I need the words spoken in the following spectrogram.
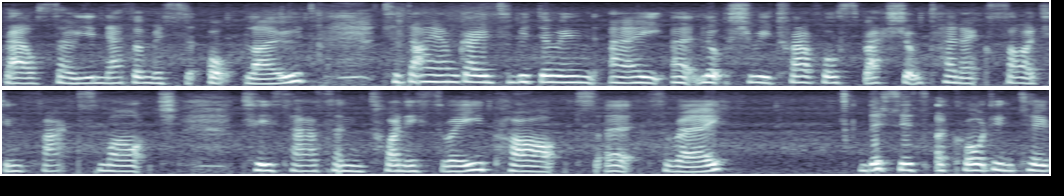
bell so you never miss an upload. Today I'm going to be doing a, a luxury travel special 10 exciting facts March 2023 part uh, 3 this is according to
